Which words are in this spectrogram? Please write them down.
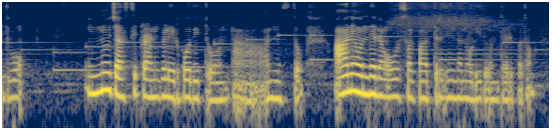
ಇದ್ವು. ಇನ್ನೂ ಜಾಸ್ತಿ ಪ್ರಾಣಿಗಳು ಇರ್ಬೋದಿತ್ತು ಅಂತ ಅನ್ನಿಸ್ತು. ಆನೆ ಒಂದೇ ನಾವು ಸ್ವಲ್ಪ ಹತ್ತಿರದಿಂದ ನೋಡಿದ್ದು ಅಂತ ಹೇಳ್ಬೋದು.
